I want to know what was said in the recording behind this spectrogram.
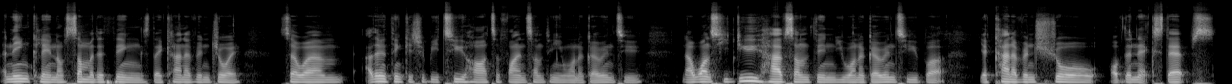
an inkling of some of the things they kind of enjoy. So um, I don't think it should be too hard to find something you want to go into. Now, once you do have something you want to go into, but you're kind of unsure of the next steps,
